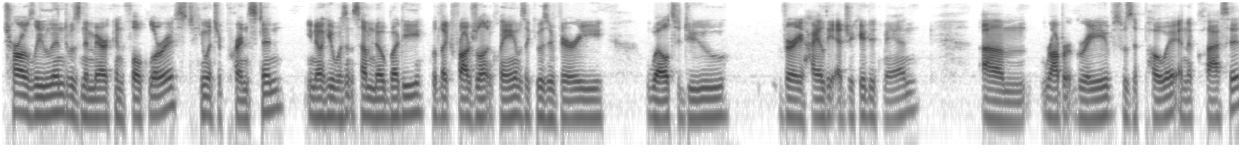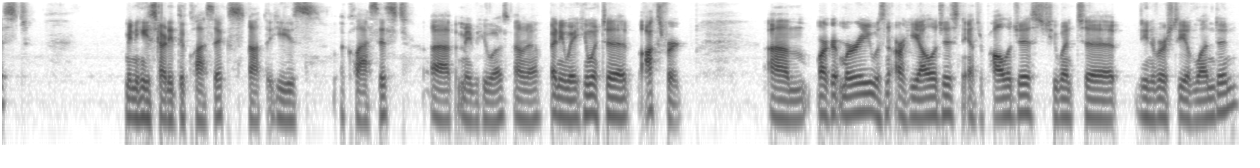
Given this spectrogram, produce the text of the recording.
Charles Leland was an American folklorist. He went to Princeton. You know, he wasn't some nobody with like fraudulent claims. Like he was a very well-to-do, very highly educated man. Um, Robert Graves was a poet and a classist, meaning he studied the classics. Not that he's a classist, uh, but maybe he was. I don't know. But anyway, he went to Oxford. Um, Margaret Murray was an archaeologist and anthropologist. She went to the University of London.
